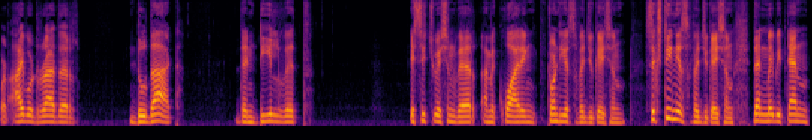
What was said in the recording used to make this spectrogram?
But I would rather do that than deal with a situation where I'm acquiring 20 years of education, 16 years of education, then maybe 10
